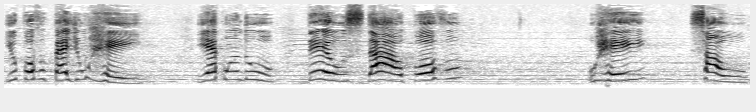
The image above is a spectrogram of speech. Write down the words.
E o povo pede um rei. E é quando Deus dá ao povo o rei Saul.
